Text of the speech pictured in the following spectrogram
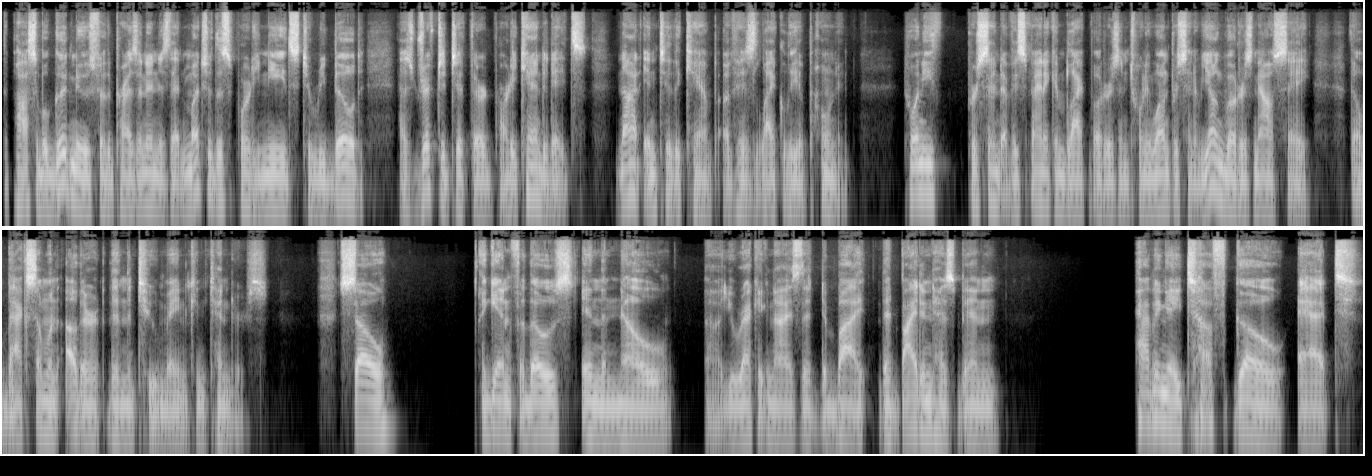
The possible good news for the president is that much of the support he needs to rebuild has drifted to third party candidates, not into the camp of his likely opponent. 20% of Hispanic and Black voters and 21% of young voters now say they'll back someone other than the two main contenders. So, again, for those in the know, uh, you recognize that, Dubai, that Biden has been having a tough go at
